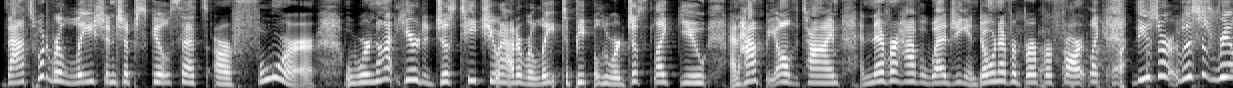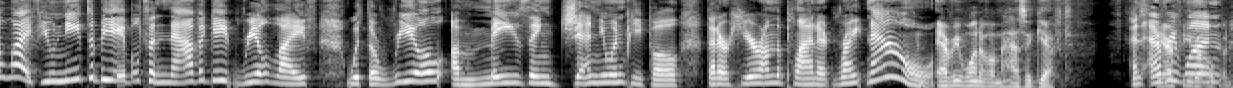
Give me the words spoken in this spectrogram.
that's what relationship skill sets are for. We're not here to just teach you how to relate to people who are just like you and happy all the time and never have a wedgie and don't ever burp or fart. Like these are, this is real life. You need to be able to navigate real life with the real, amazing, genuine people that are here on the planet right now. Every one of them has a gift. And It's there for you to everyone open.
